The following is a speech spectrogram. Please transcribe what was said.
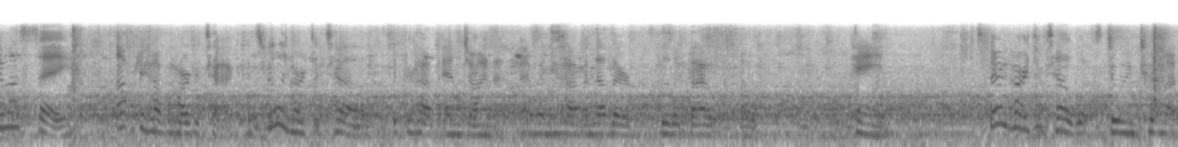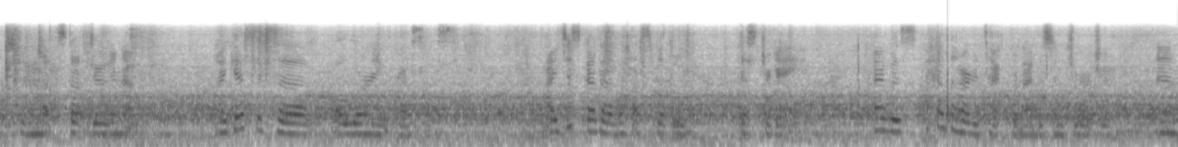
I must say, after you have a heart attack, it's really hard to tell if you have angina and when you have another little bout of pain. It's very hard to tell what's doing too much and what's not doing enough. I guess it's a, a learning process. I just got out of the hospital yesterday. I was I had the heart attack when I was in Georgia and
